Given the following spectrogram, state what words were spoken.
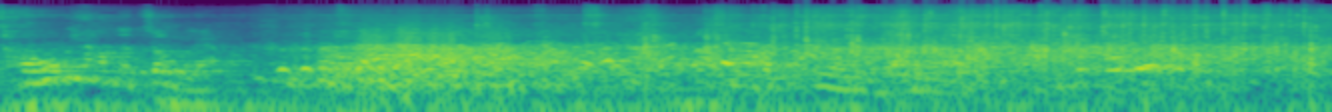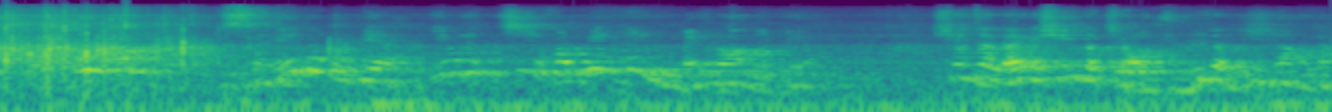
同样的重量，谁都不变，因为计划命令没让你变。现在来个新的搅局的，你想想看，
